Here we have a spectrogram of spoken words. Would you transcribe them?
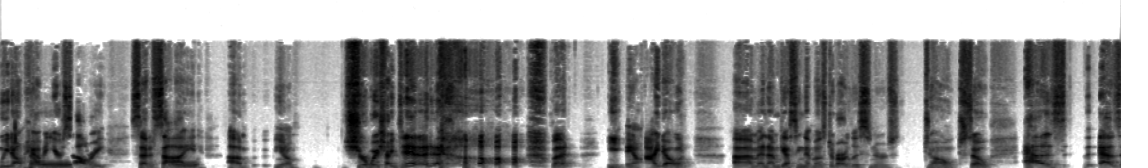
We don't have no. a year's salary set aside. No. Um, you know, sure wish I did, but you know, I don't. Um, and I'm guessing that most of our listeners don't. So, as as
